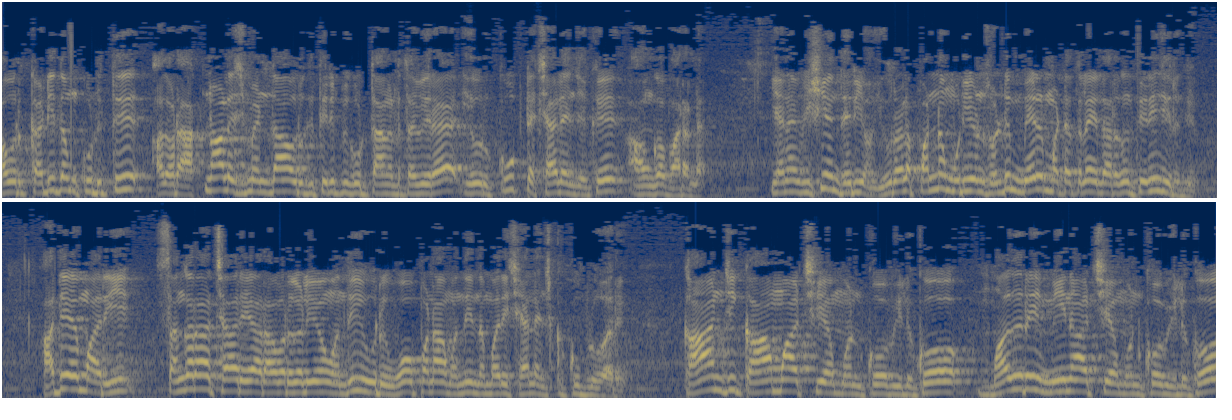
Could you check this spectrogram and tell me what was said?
அவர் கடிதம் கொடுத்து அதோட அக்னாலேஜ்மெண்ட் தான் அவருக்கு திருப்பி கொடுத்தாங்களே தவிர இவர் கூப்பிட்ட சேலஞ்சுக்கு அவங்க வரலை. ஏன்னா விஷயம் தெரியும். இவரால் பண்ண முடியும்னு சொல்லிட்டு மேல் மட்டத்தில் எல்லாருக்கும் தெரிஞ்சிருக்கு. அதே மாதிரி சங்கராச்சாரியார் அவர்களையும் வந்து இவர் ஓப்பனாக வந்து இந்த மாதிரி சேலஞ்சுக்கு கூப்பிடுவார். காஞ்சி காமாட்சி அம்மன் கோவிலுக்கோ மதுரை மீனாட்சி அம்மன் கோவிலுக்கோ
